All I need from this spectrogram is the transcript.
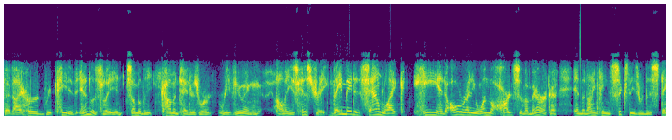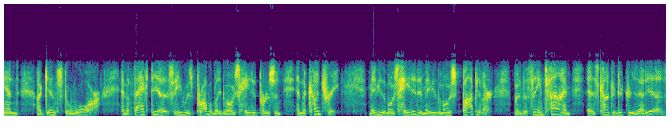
that I heard repeated endlessly, and some of the commentators were reviewing Ali's history, they made it sound like he had already won the hearts of America in the 1960s with his stand against the war. And the fact is, he was probably the most hated person in the country maybe the most hated and maybe the most popular. But at the same time, as contradictory as that is,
